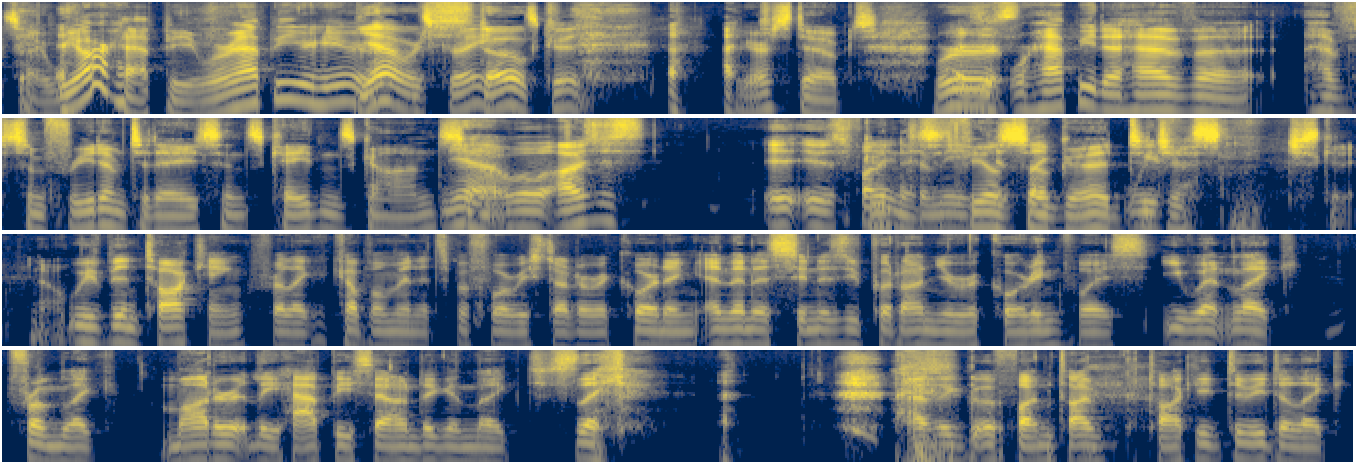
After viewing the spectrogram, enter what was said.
Sorry, we are happy. We're happy you're here. Yeah, we're It's great. stoked. It's good. We are stoked. We're just- we're happy to have uh, have some freedom today since Caden's gone. So yeah, well, I was just. It, it was funny goodness, to me. it feels so like, good to just just kidding. No. We've been talking for like a couple minutes before we started recording, and then as soon as you put on your recording voice, you went like from like moderately happy sounding and like just like having a fun time talking to me to like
